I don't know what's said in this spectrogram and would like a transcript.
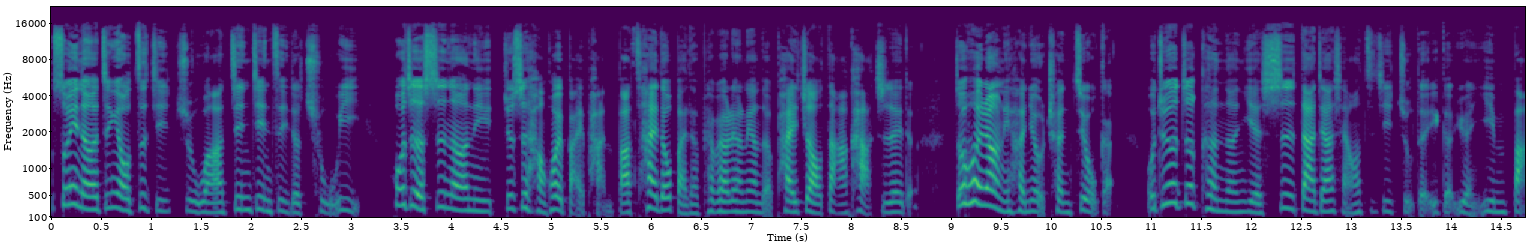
所以呢，经由自己煮啊，精进自己的厨艺，或者是呢，你就是很会摆盘，把菜都摆得漂漂亮亮的，拍照打卡之类的，都会让你很有成就感。我觉得这可能也是大家想要自己煮的一个原因吧。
